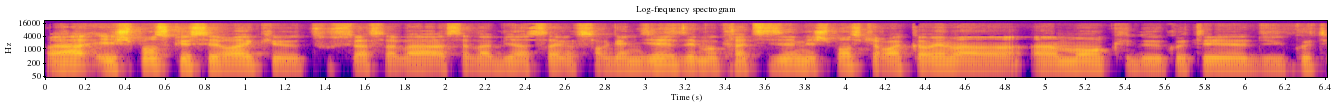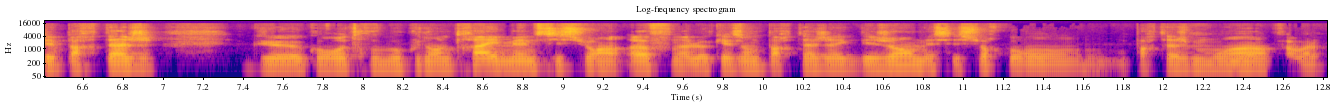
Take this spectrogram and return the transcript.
Voilà. Et je pense que c'est vrai que tout ça, ça va, ça va bien s'organiser, se démocratiser, mais je pense qu'il y aura quand même un, un manque de côté, du côté partage qu'on retrouve beaucoup dans le trail, même si sur un off, on a l'occasion de partager avec des gens, mais c'est sûr qu'on partage moins. Enfin, voilà.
